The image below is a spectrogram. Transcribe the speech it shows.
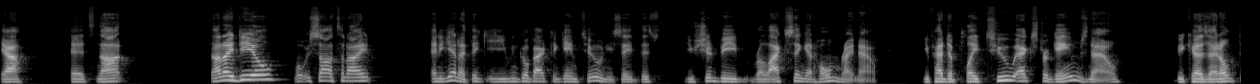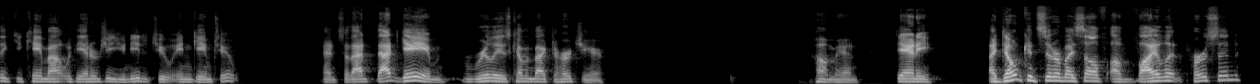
Yeah, it's not not ideal what we saw tonight. And again, I think you even go back to game two and you say this you should be relaxing at home right now. You've had to play two extra games now because I don't think you came out with the energy you needed to in game two. And so that that game really is coming back to hurt you here. Oh man, Danny, I don't consider myself a violent person,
